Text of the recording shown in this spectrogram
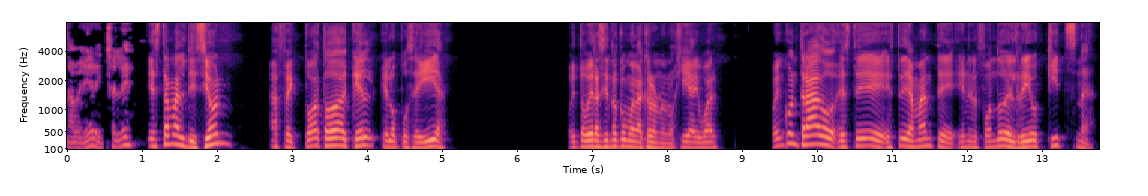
A ver, échale. Esta maldición afectó a todo aquel que lo poseía. Ahorita voy a ir haciendo como la cronología igual. Fue encontrado este, este diamante en el fondo del río Kitsna,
